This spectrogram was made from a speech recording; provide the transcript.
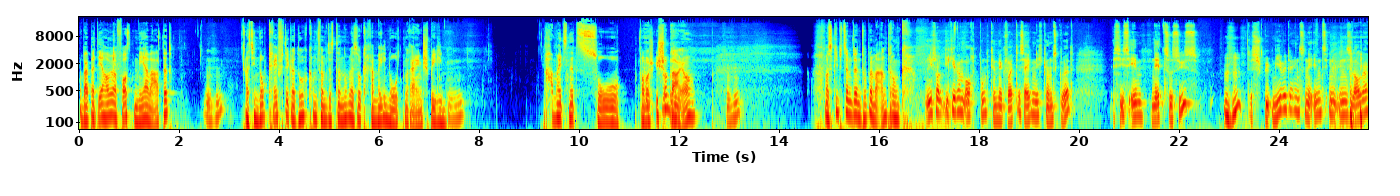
weil bei der habe ich ja fast mehr erwartet, Mhm. als die noch kräftiger durchkommt, vor allem, dass dann nur mehr so Karamellnoten reinspielen. Mhm. Haben wir jetzt nicht so, aber ist schon da, ja. Mhm. Was gibt's denn denn du beim Antrunk? Ich sage, ich gebe ihm 8 Punkte. Mir gefällt das eigentlich ganz gut. Es ist eben nicht so süß. Mhm. Das spült mir wieder ins, ins, in, ins Lager.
